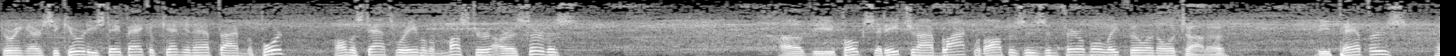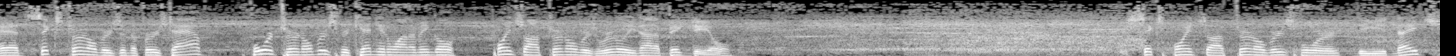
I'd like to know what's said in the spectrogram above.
during our Security State Bank of Kenyon halftime report. All the stats we're able to muster are a service of the folks at H&R Block with offices in Faribault, Lakeville, and Owatonna. The Panthers had six turnovers in the first half, four turnovers for Kenyon Wanamingo. Points off turnovers really not a big deal. Six points off turnovers for the Knights.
